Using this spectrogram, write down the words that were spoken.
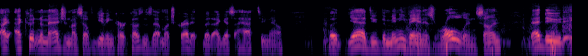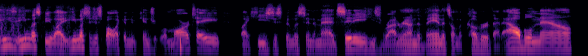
I I couldn't imagine myself giving Kirk Cousins that much credit, but I guess I have to now. But yeah, dude, the minivan is rolling, son. That dude, he's he must be like he must have just bought like a new Kendrick Lamar tape. Like he's just been listening to Mad City. He's riding around the van that's on the cover of that album now.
